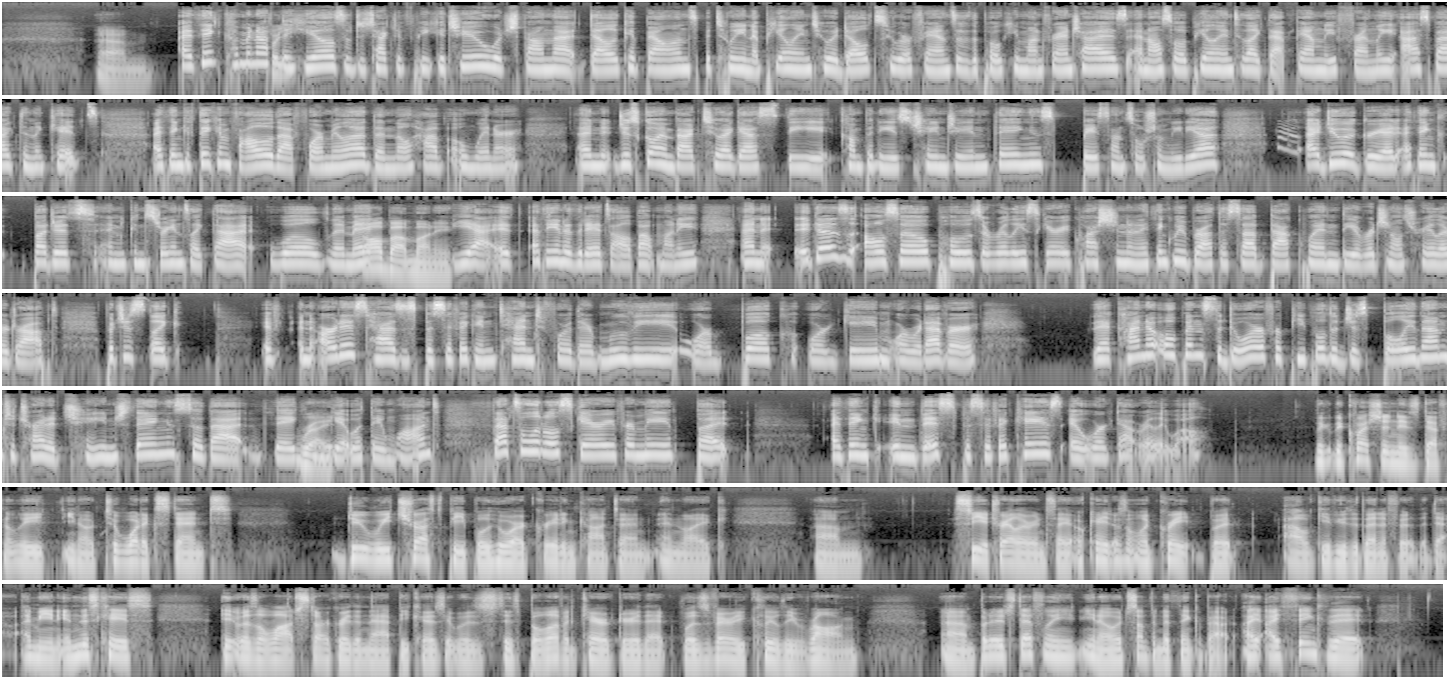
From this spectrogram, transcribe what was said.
Um, I think coming off But the heels of Detective Pikachu, which found that delicate balance between appealing to adults who are fans of the Pokemon franchise and also appealing to like that family friendly aspect in the kids, I think if they can follow that formula, then they'll have a winner. And just going back to, I guess, the companies changing things based on social media, I do agree. I, I think budgets and constraints like that will limit all about money. yeah, it, at the end of the day, it's all about money. And it does also pose a really scary question. And I think we brought this up back when the original trailer dropped. But just like, if an artist has a specific intent for their movie or book or game or whatever, that kind of opens the door for people to just bully them to try to change things so that they can Right. get what they want. That's a little scary for me, but I think in this specific case, it worked out really well. The, the question is definitely, you know, to what extent do we trust people who are creating content and like um, see a trailer and say, okay, it doesn't look great, but I'll give you the benefit of the doubt. I mean, in this case, it was a lot starker than that because it was this beloved character that was very clearly wrong. Um, but it's definitely, you know, it's something to think about. I, I think that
